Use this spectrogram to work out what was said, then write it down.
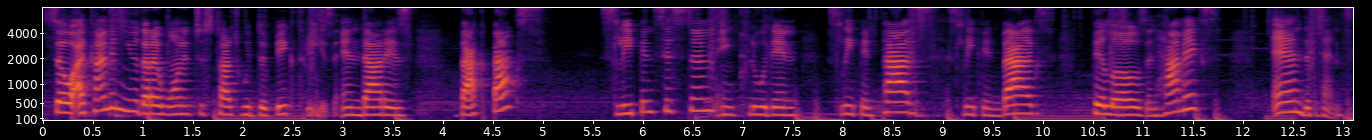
So i kind of knew that i wanted to start with the big threes and that is backpacks sleeping system including sleeping pads sleeping bags pillows and hammocks and the tents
